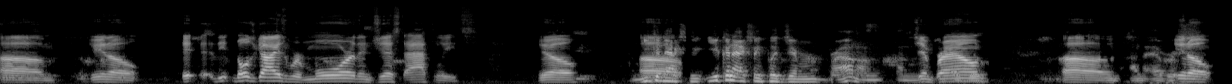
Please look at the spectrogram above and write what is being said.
um, you know, it, those guys were more than just athletes. You know, you can uh, actually you can actually put Jim Brown on, on Jim Brown uh, on Everest. You know,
